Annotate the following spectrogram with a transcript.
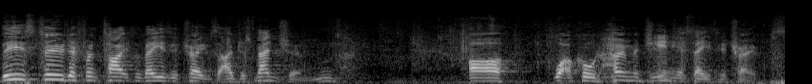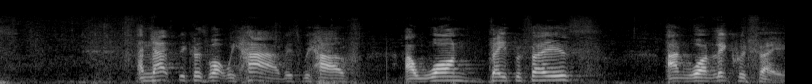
these two different types of azeotropes that I've just mentioned are what are called homogeneous azeotropes. And that's because what we have is we have a one vapor phase and one liquid phase.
